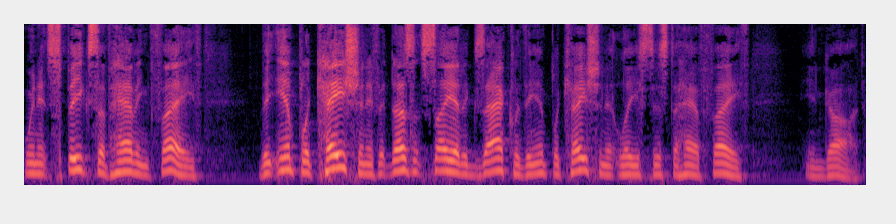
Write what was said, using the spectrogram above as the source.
when it speaks of having faith, the implication, if it doesn't say it exactly, the implication at least is to have faith in God.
